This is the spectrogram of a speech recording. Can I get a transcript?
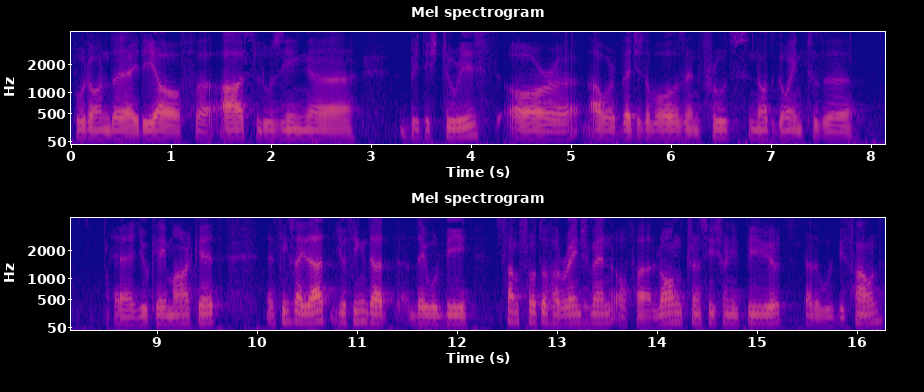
put on the idea of uh, us losing uh, British tourists or uh, our vegetables and fruits not going to the UK market and things like that. You think that there will be some sort of arrangement of a long transitional period that will be found,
